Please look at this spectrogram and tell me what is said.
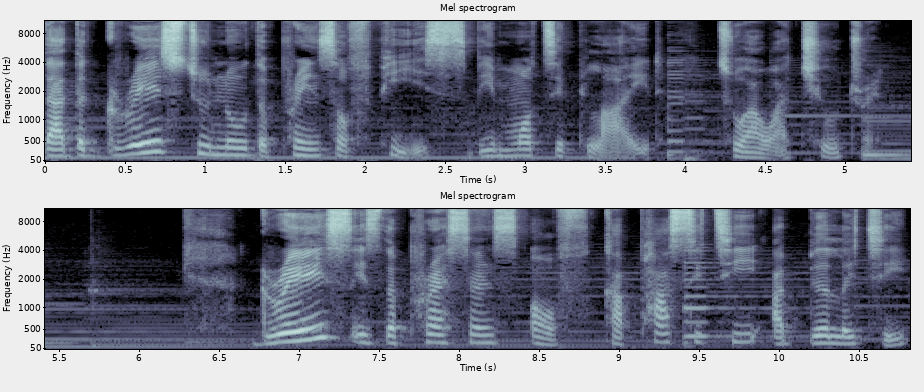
that the grace to know the Prince of Peace be multiplied to our children. Grace is the presence of capacity, ability,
